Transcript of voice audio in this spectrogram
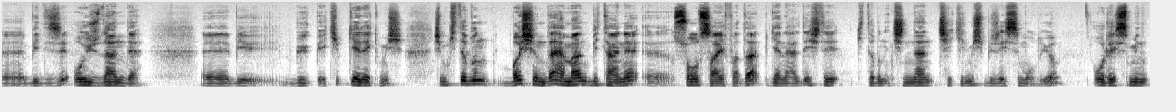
e, bir dizi. O yüzden de e, bir büyük bir ekip gerekmiş. Şimdi kitabın başında hemen bir tane e, sol sayfada genelde işte kitabın içinden çekilmiş bir resim oluyor. O resmin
